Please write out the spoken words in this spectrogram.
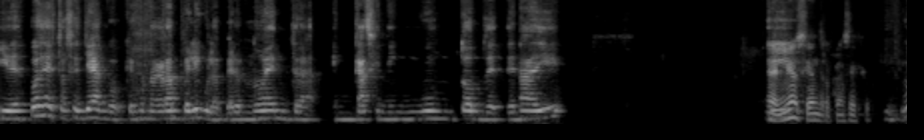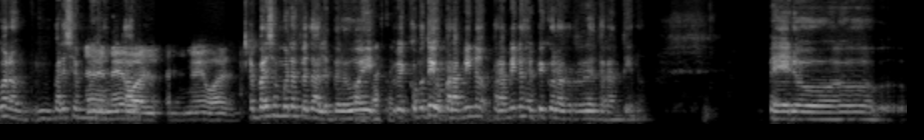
Y después de esto hace Django, que es una gran película, pero no entra en casi ningún top de, de nadie. El Y- mío sí entra, Francisco. Bueno, me parece muy En el igual, el medio igual. Me parece muy respetable, pero voy, Fantástico. como te digo, para mí, no, para mí no es el pico de la carrera de Tarantino. Pero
